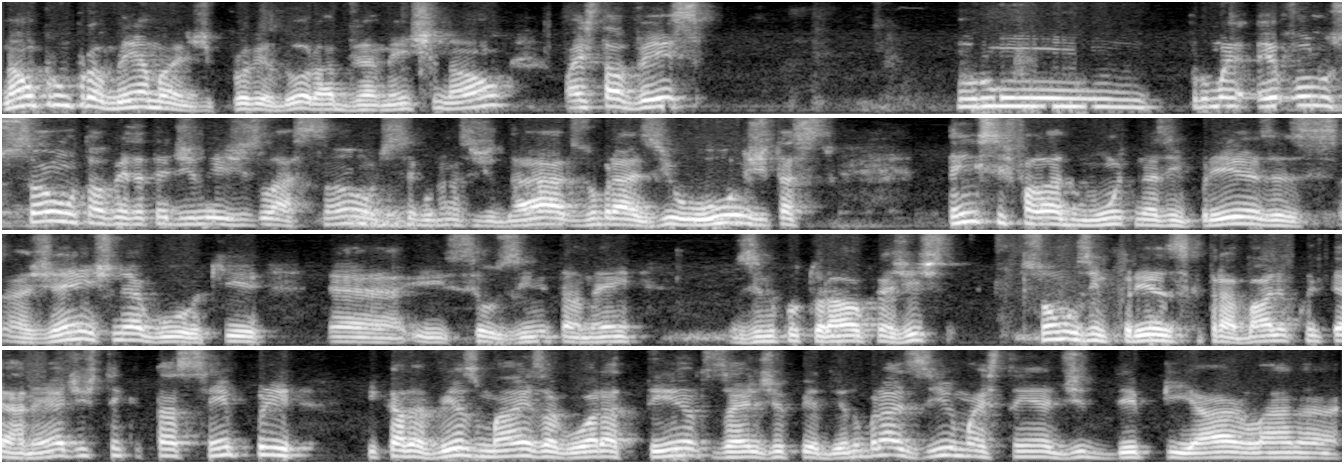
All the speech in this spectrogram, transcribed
não por um problema de provedor, obviamente não, mas talvez por, um, por, uma evolução, talvez até de legislação, de segurança de dados. No Brasil, hoje, tá, tem se falado muito nas empresas, a gente, né, Guga, que, é, e seu Zine também, Zine Cultural, que a gente somos empresas que trabalham com internet, a gente tem que estar sempre e cada vez mais agora atentos à LGPD no Brasil, mas tem a de DPR lá na,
